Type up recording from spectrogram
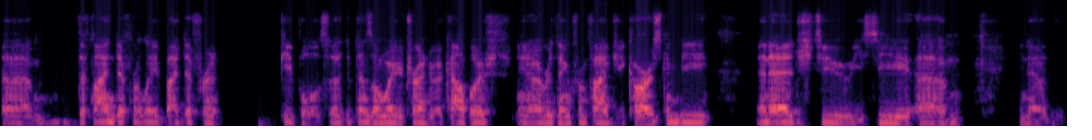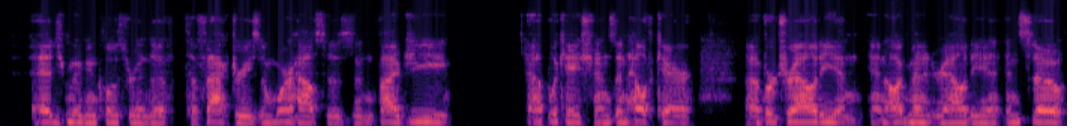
um, defined differently by different people. So it depends on what you're trying to accomplish. You know, everything from 5G cars can be an edge to you see, um, you know, edge moving closer into to factories and warehouses and 5G applications and healthcare, uh, virtuality and, and augmented reality. And, and, so,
